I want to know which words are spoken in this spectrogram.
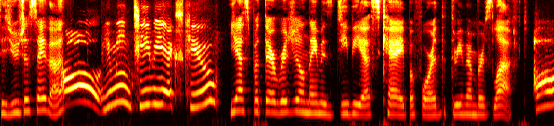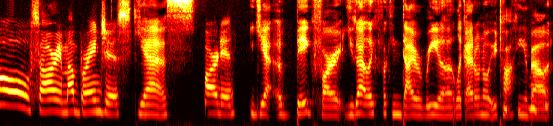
Did you just say that? Oh, you mean TVXQ? Yes, but their original name is DBSK before the three members left. Oh, sorry, my brain just Yes. farted. Yeah, a big fart. You got like fucking diarrhea. Like I don't know what you're talking about.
